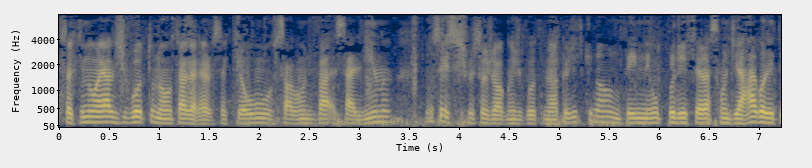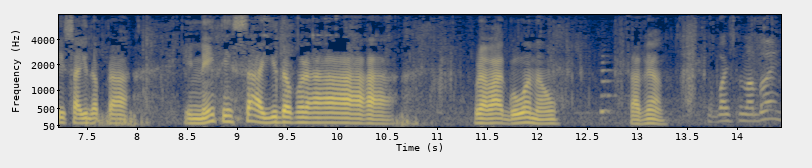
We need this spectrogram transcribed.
Isso aqui não é esgoto não, tá galera? Isso aqui é o salão de salina. Não sei se as pessoas jogam esgoto não, acredito que não. Não tem nenhuma proliferação de água, nem tem saída pra... E nem tem saída pra... Pra lagoa não. Tá vendo? Não pode tomar banho?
